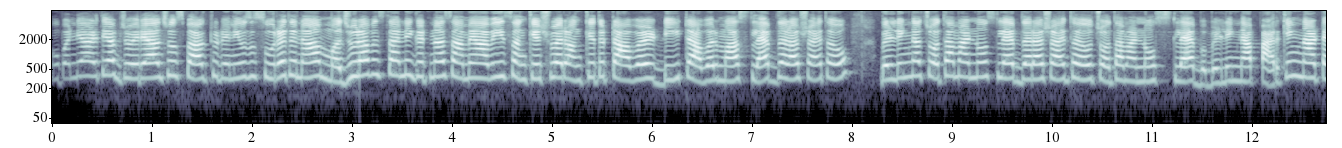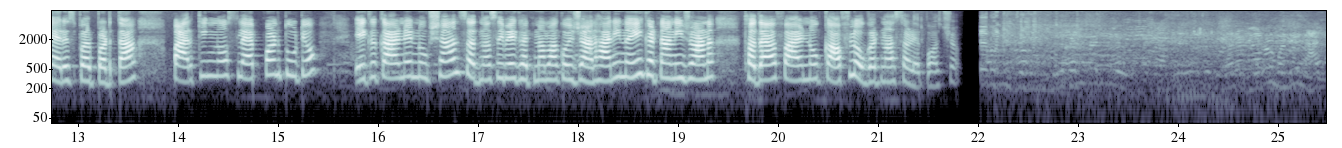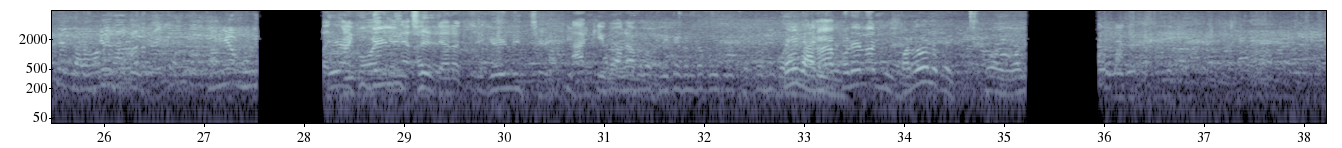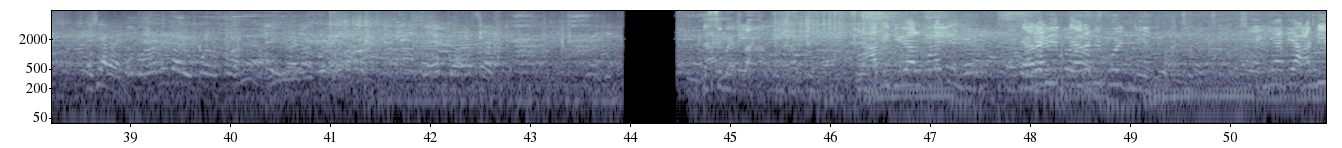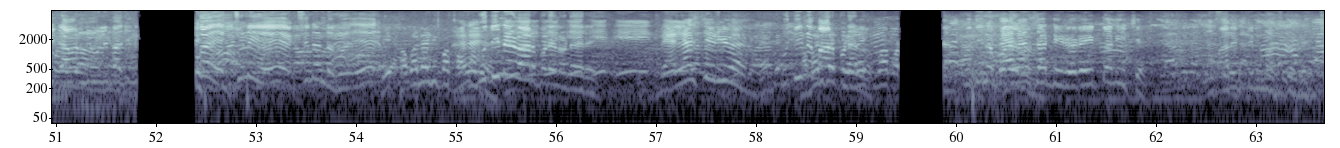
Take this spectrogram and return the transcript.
હું પંડ્યા આરતી, આપ જોઈ રહ્યા છો સ્પાર્ક ટુડે ન્યૂઝ સુરતના મજુરા વિસ્તારની ઘટના સામે આવી. સંકેશ્વર અંકિત ટાવર ડી ટાવરમાં સ્લેબ ધરાશાય થયો. બિલ્ડિંગના ચોથા માળનો સ્લેબ ધરાશાય થયો. ચોથા માળનો સ્લેબ બિલ્ડિંગના પાર્કિંગના ટેરેસ પર પડતા પાર્કિંગનો સ્લેબ પણ તૂટ્યો. એક કારને નુકસાન સદનસીબે ઘટનામાં કોઈ જાનહાનિ નહીં. ઘટનાની જાણ થતાં ફાયરનો કાફલો ઘટના સ્થળે પહોંચ્યો. ત્યારે બી ત્યારે બી કોઈ જ નહીં હતું આ ટાવરની ઓલી બાજુ તો એકચ્યુઅલી એ એક્સિડન્ટ હતો એ કૂદીને બહાર પડેલો ડાયરેક્ટ બેલેન્સ નહીં રહ્યો કૂદીને બહાર પડેલો કૂદીને બેલેન્સ પડેલો જ નહીં રહ્યો એ તો નીચે મારી ટીમમાં જ તો રહે છે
